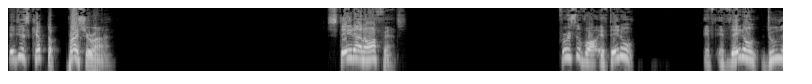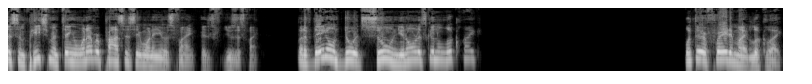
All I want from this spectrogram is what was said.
They just kept the pressure on. Stayed on offense. First of all, if they don't if if they don't do this impeachment thing and whatever process they want to use, fine. Is use is fine. But if they don't do it soon, you know what it's going to look like? What they're afraid it might look like.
